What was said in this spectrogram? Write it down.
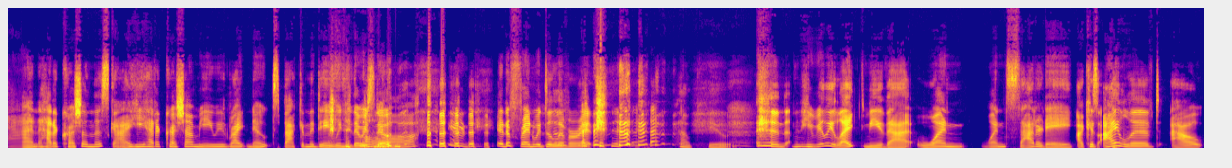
and had a crush on this guy. He had a crush on me. We'd write notes back in the day when there was no, and a friend would deliver it. How cute. and he really liked me that one one Saturday uh, because I lived out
